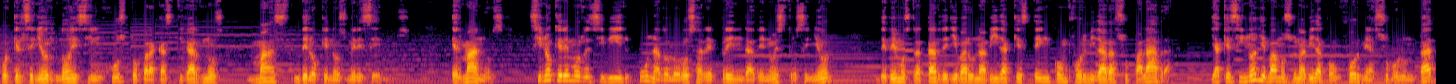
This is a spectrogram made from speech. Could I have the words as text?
porque el Señor no es injusto para castigarnos más de lo que nos merecemos. Hermanos, si no queremos recibir una dolorosa reprenda de nuestro Señor, debemos tratar de llevar una vida que esté en conformidad a su palabra, ya que si no llevamos una vida conforme a su voluntad,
